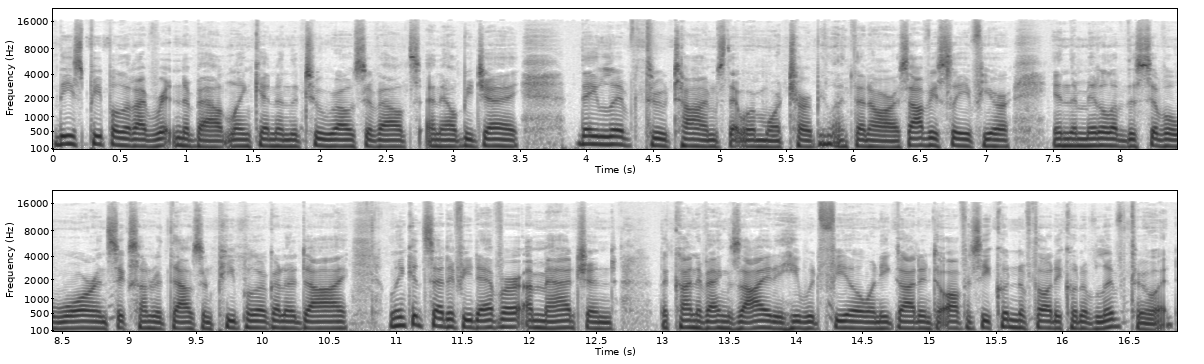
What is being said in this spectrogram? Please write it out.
these people that I've written about, Lincoln and the two Roosevelts and LBJ, they lived through times that were more turbulent than ours. Obviously, if you're in the middle of the Civil War and 600,000 people are going to die, Lincoln said if he'd ever imagined the kind of anxiety he would feel when he got into office, he couldn't have thought he could have lived through it.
